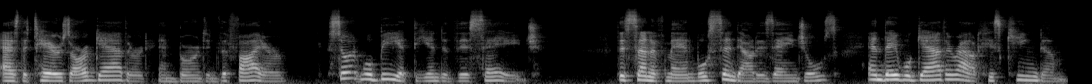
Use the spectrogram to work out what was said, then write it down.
as the tares are gathered and burned into the fire, so it will be at the end of this age. The Son of Man will send out his angels, and they will gather out his kingdom,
